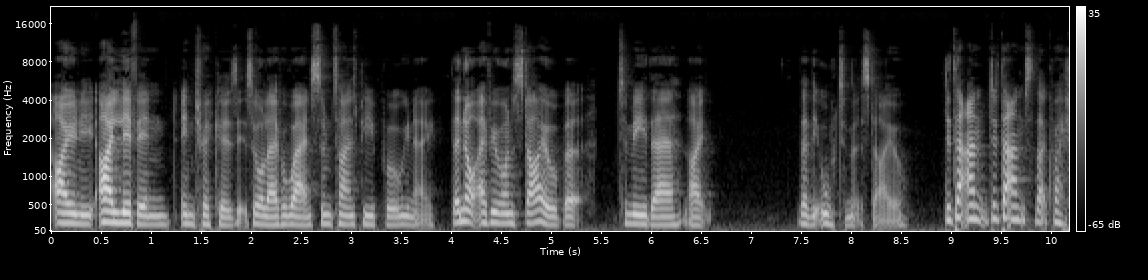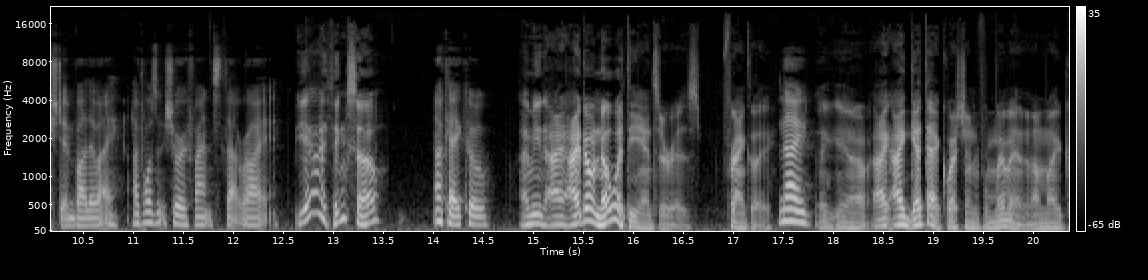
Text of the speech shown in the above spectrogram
I only I live in in trickers. It's all everywhere, and sometimes people, you know, they're not everyone's style, but to me, they're like they're the ultimate style. Did that an- did that answer that question? By the way, I wasn't sure if I answered that right. Yeah, I think so. Okay, cool. I mean, I, I don't know what the answer is, frankly. No, Like, you know, I, I get that question from women, and I'm like,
